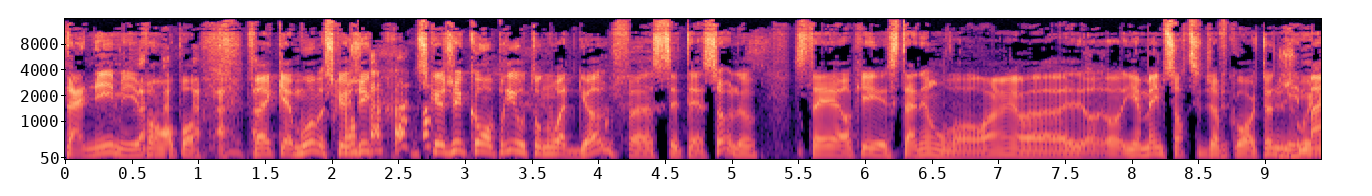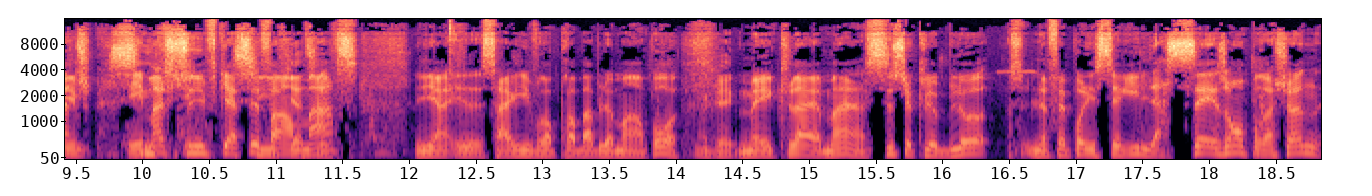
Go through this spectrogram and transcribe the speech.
cette année, mais ils feront pas. fait que moi, ce que j'ai, ce que j'ai compris au tournoi de golf, euh, c'était ça, là. C'était, OK, cette année, on va, ouais, euh, il a même sorti Jeff Gorton, les matchs, les- matchs significatifs en mars. Il y a- euh, ça arrivera probablement pas. Mais clairement, si ce club-là ne fait pas les séries la saison prochaine,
